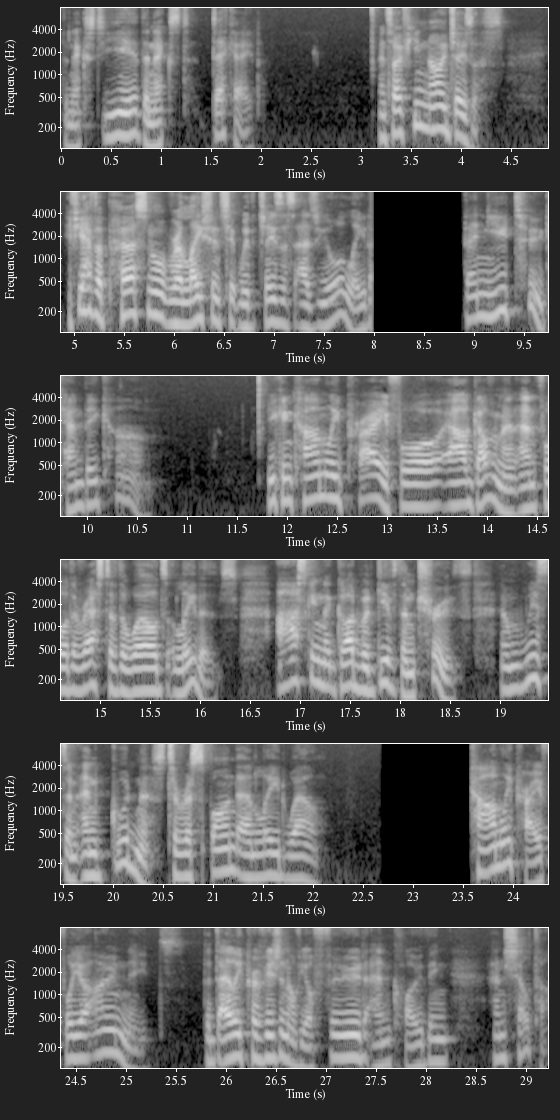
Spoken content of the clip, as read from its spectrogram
the next year, the next decade. And so, if you know Jesus, if you have a personal relationship with Jesus as your leader, then you too can be calm. You can calmly pray for our government and for the rest of the world's leaders, asking that God would give them truth and wisdom and goodness to respond and lead well. Calmly pray for your own needs, the daily provision of your food and clothing and shelter.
